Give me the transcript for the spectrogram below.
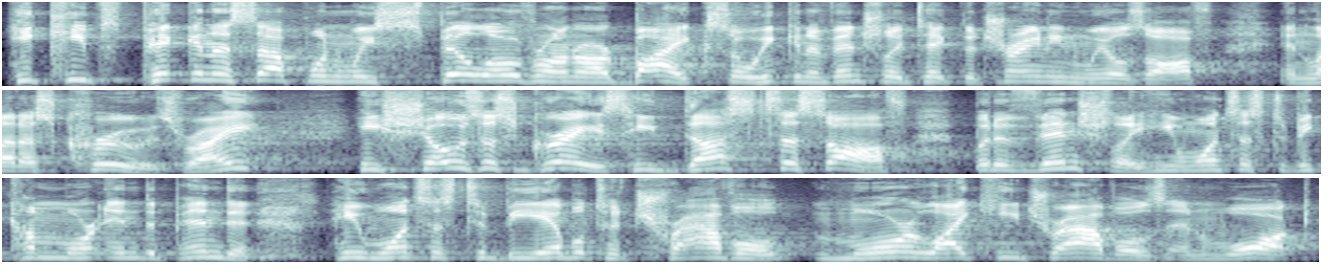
He keeps picking us up when we spill over on our bike so he can eventually take the training wheels off and let us cruise, right? He shows us grace. He dusts us off, but eventually He wants us to become more independent. He wants us to be able to travel more like He travels and walk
